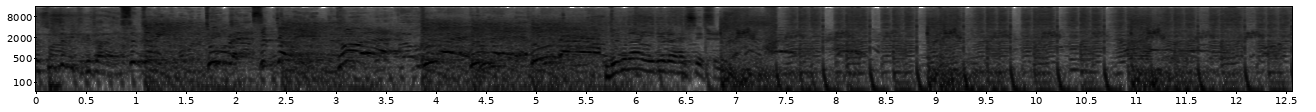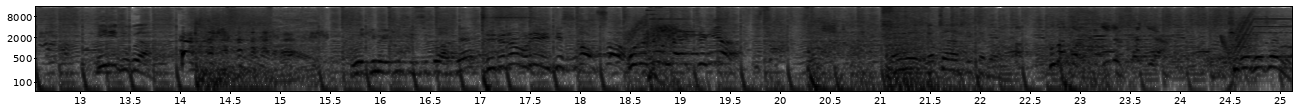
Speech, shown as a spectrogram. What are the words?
네, 승점이 그거잖아요. 승점이 도배, 승점이 도배, 도배, 도배. 두배 누구나 1위를 할 수 있습니다. 일이 누구야? 우리 팀을 이길 수 있을 것 같아? 니들은 우리 이길 수가 없어. 오늘도 우리가 1등이야. 오늘 역전할 수 있겠네 후반전 이길 시작이야. 기대 되잖니.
